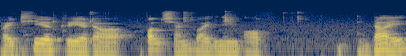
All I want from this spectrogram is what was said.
right here create a function by the name of die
